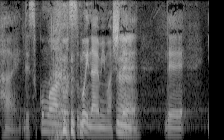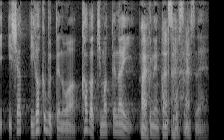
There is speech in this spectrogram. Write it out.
はい。でそこもあの すごい悩みましてで医者医学部っていうのは科が決まってない6年間を過ごすんですね、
